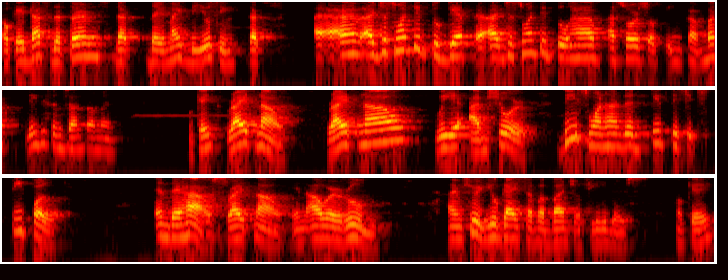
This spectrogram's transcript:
okay that's the terms that they might be using that I, I, just wanted to get i just wanted to have a source of income. But ladies and gentlemen okay right now right now we i'm sure these 156 people in the house right now in our room i'm sure you guys have a bunch of leaders okay?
